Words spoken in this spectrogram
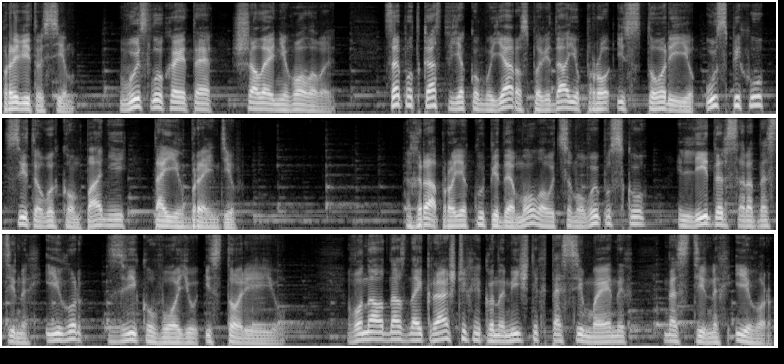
Привіт усім! Ви слухаєте Шалені голови. Це подкаст, в якому я розповідаю про історію успіху світових компаній та їх брендів. Гра, про яку піде мова у цьому випуску, лідер серед настільних ігор з віковою історією. Вона одна з найкращих економічних та сімейних настільних ігор.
